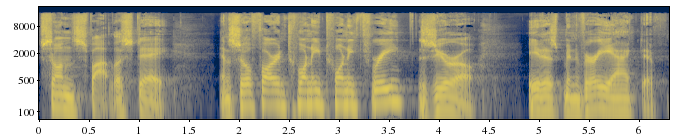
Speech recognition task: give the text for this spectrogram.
sunspotless day. And so far in 2023, zero. It has been very active.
